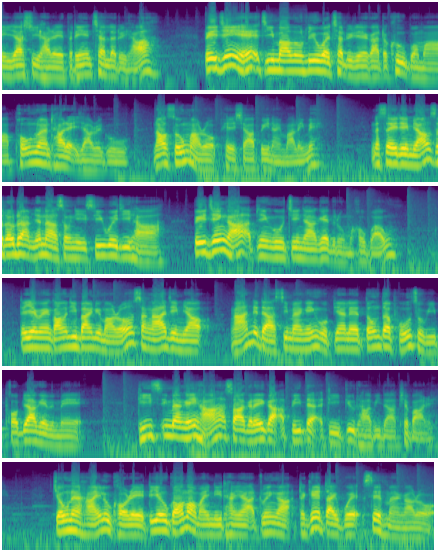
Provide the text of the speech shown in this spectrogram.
နေရရှိထားတဲ့သတင်းအချက်လက်တွေဟာ ပေကျင်းရဲ့အကြီးမားဆုံးလျှို့ဝှက်ချက်တွေထဲကတစ်ခုပေါ်မှာဖုံးလွှမ်းထားတဲ့အရာတွေကိုနောက်ဆုံးမှာတော့ဖယ်ရှားပေးနိုင်ပါလိမ့်မယ်။20ချိန်မြောက်ဇဒုဒ္ဓမျက်နှာစုံကြီးစီးဝေးကြီးဟာပေကျင်းကအပြင်ကိုကြီးညာခဲ့တယ်လို့မဟုတ်ပါဘူး။တရားဝင်ကောင်းကြီးပိုင်းတွေမှာတော့15ချိန်မြောက်9နှစ်တာစီမံကိန်းကိုပြန်လည်သုံးသပ်ဖို့ဆိုပြီးဖော်ပြခဲ့ပေမဲ့ဒီစီမံကိန်းဟာအစာကလေးကအပိသက်အတီးပြုတ်ထားပြီးသားဖြစ်ပါတယ်။ကျုံးနန်ဟိုင်းလို့ခေါ်တဲ့တရုတ်ကောင်းဆောင်ပိုင်းနေထိုင်ရာအတွင်းကတကက်တိုက်ပွဲအစ်စ်မှန်ကတော့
